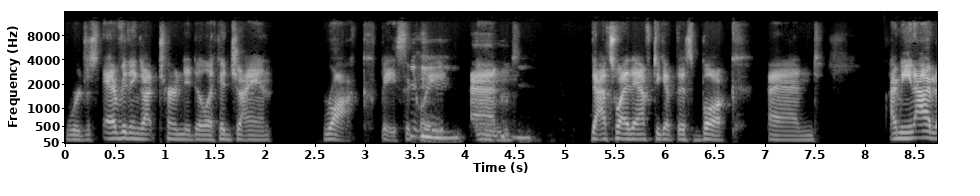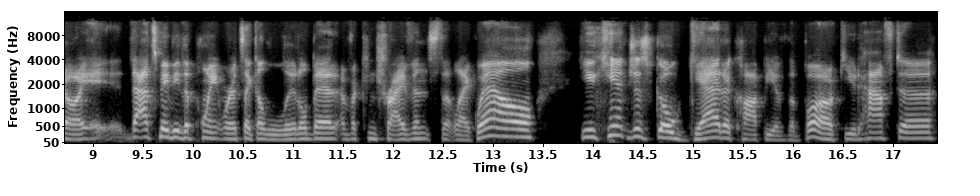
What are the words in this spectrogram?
were just everything got turned into like a giant rock, basically, mm-hmm. and. Mm-hmm. that's why they have to get this book. And i mean i don't know that's maybe the point where it's like a little bit of a contrivance that like well you can't just go get a copy of the book. You'd have to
